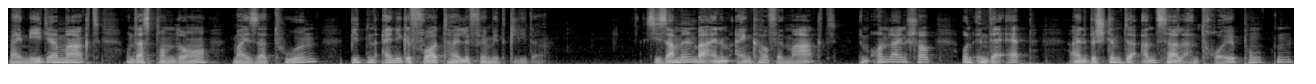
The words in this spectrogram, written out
MyMediamarkt und das Pendant MySaturn bieten einige Vorteile für Mitglieder. Sie sammeln bei einem Einkauf im Markt, im Onlineshop und in der App eine bestimmte Anzahl an Treuepunkten,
